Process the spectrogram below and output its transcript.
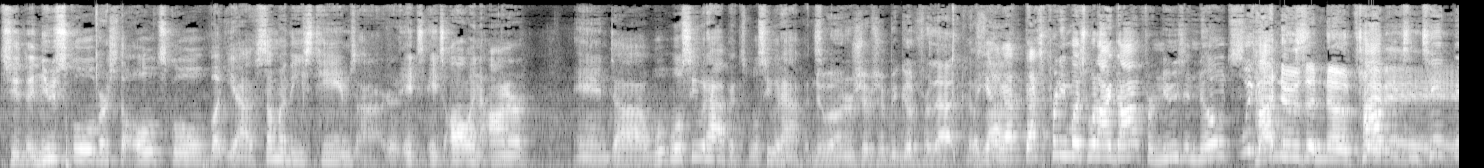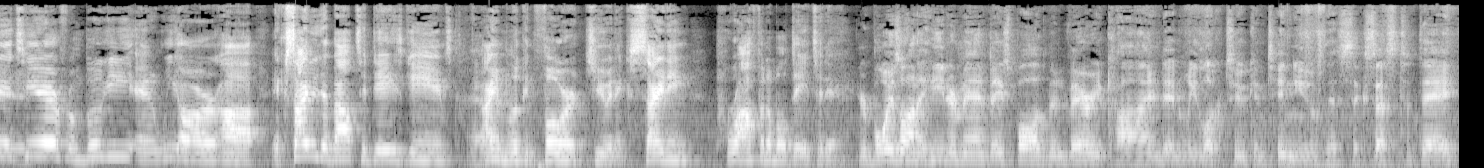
to the new school versus the old school, but yeah, some of these teams are. It's it's all in honor, and uh, we'll, we'll see what happens. We'll see what happens. New ownership should be good for that. But yeah, uh, that, that's pretty much what I got for news and notes. we got Topics- news and notes, topics baby. and tidbits here from Boogie, and we are uh, excited about today's games. Yeah. I am looking forward to an exciting, profitable day today. Your boy's on a heater, man. Baseball has been very kind, and we look to continue this success today.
